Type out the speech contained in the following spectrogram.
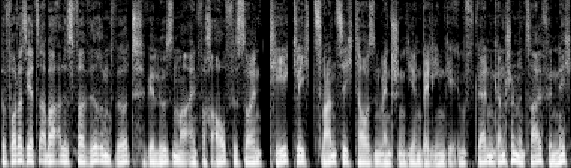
Bevor das jetzt aber alles verwirrend wird, wir lösen mal einfach auf. Es sollen täglich 20.000 Menschen hier in Berlin geimpft werden. Ganz schöne Zahl, finde ich.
